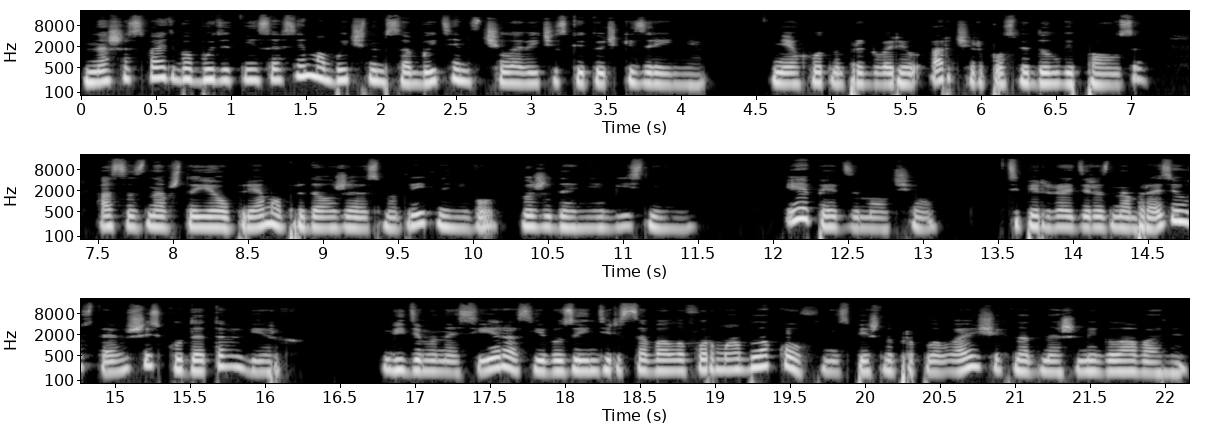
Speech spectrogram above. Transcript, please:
Наша свадьба будет не совсем обычным событием с человеческой точки зрения, неохотно проговорил Арчер после долгой паузы, осознав, что я упрямо продолжаю смотреть на него в ожидании объяснений. И опять замолчал, теперь ради разнообразия уставившись куда-то вверх. Видимо, на сей раз его заинтересовала форма облаков, неспешно проплывающих над нашими головами.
